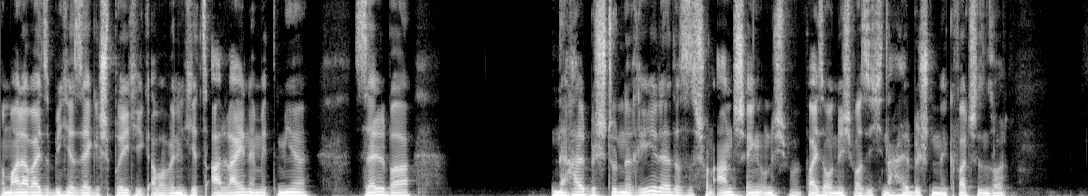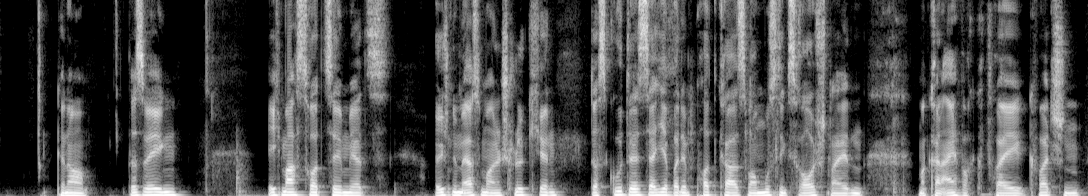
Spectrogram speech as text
Normalerweise bin ich ja sehr gesprächig, aber wenn ich jetzt alleine mit mir selber eine halbe Stunde rede, das ist schon anstrengend und ich weiß auch nicht, was ich eine halbe Stunde quatschen soll. Genau. Deswegen, ich mache es trotzdem jetzt. Ich nehme erstmal ein Schlückchen. Das Gute ist ja hier bei dem Podcast, man muss nichts rausschneiden. Man kann einfach frei quatschen.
